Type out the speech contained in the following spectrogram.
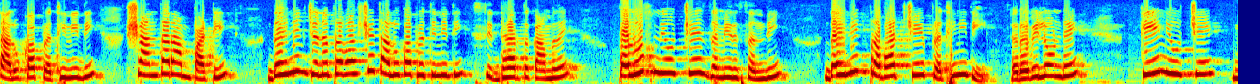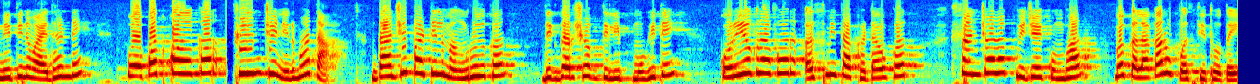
तालुका प्रतिनिधी शांताराम पाटील दैनिक जनप्रवासचे तालुका प्रतिनिधी सिद्धार्थ कांबळे पलूस न्यूजचे जमीर संधी दैनिक प्रभातचे प्रतिनिधी रवी लोंढे के न्यूजचे नितीन वायधंडे पोपट कोळेकर फिल्मचे निर्माता दाजी पाटील मंगरुळकर दिग्दर्शक दिलीप मोहिते कोरिओग्राफर अस्मिता खटावकर संचालक विजय कुंभार व कलाकार उपस्थित होते.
